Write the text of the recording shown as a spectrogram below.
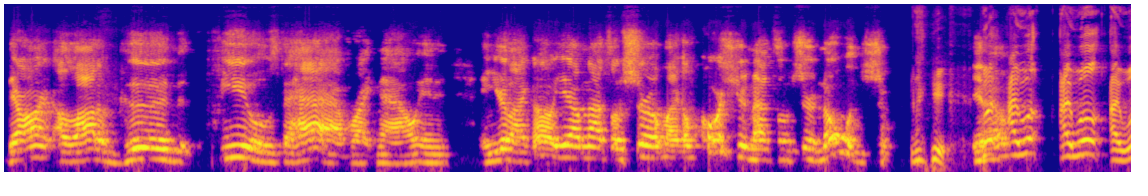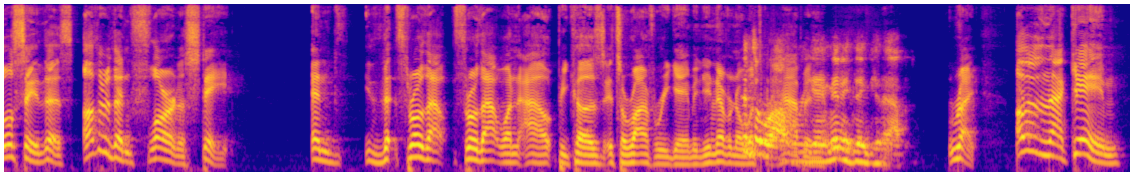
there aren't a lot of good feels to have right now. And and you're like, oh yeah, I'm not so sure. I'm like, of course you're not so sure. No one's sure. You but know? I will, I will, I will say this: other than Florida State, and th- throw that throw that one out because it's a rivalry game and you never know it's what's going to happen. Game, anything can happen. Right. Other than that game,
